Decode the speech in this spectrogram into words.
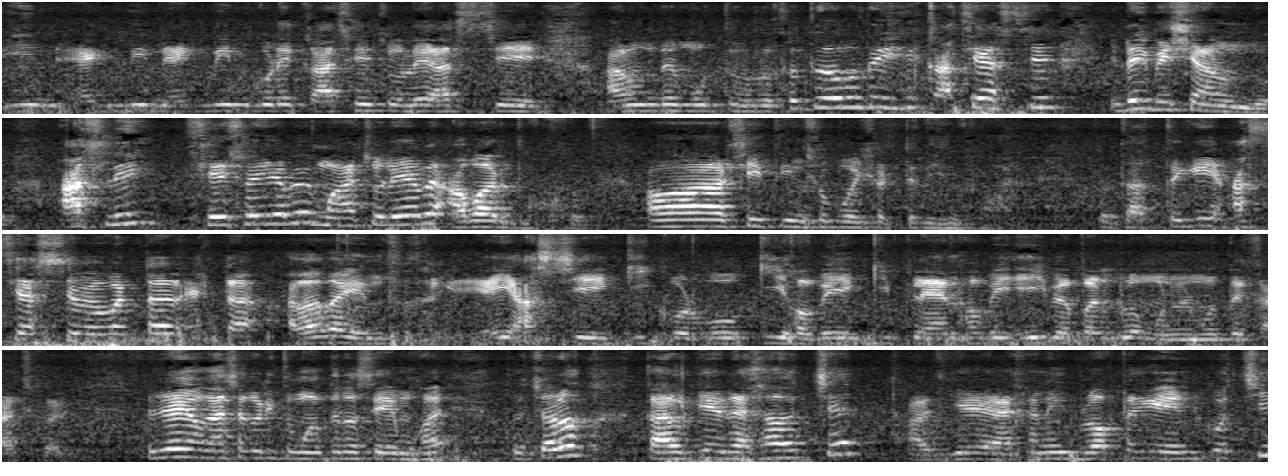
দিন একদিন একদিন করে কাছে চলে আসছে আনন্দের মুহূর্তগুলো। সত্যি বলতে এই যে কাছে আসছে, এটাই বেশি আনন্দ। আসলেই শেষ হয়ে যাবে, মা চলে যাবে, আবার দুঃখ। আবার সেই তিনশো পঁয়ষট্টি দিন পর। তো তার থেকে আসছে আসছে ব্যাপারটার একটা আলাদা এন্থ থাকে। এই আসছে, কি করব, কি হবে, কি প্ল্যান হবে, এই ব্যাপারগুলো মনের মধ্যে কাজ করে। তো যাই হোক, আশা করি তোমাদেরও সেম হয়। তো চলো, কালকে দেখা হচ্ছে। আজকে এখানেই ব্লগটাকে এন্ড করছি।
